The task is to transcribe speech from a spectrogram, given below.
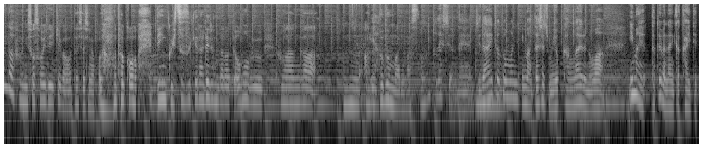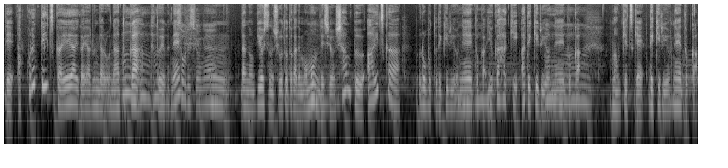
んなふうに注いでいけば私たちの子供とこうリンクし続けられるんだろうって思う不安が。うん、ある部分もあります。本当ですよね。時代とともに、今私たちもよく考えるのは、今例えば何か書いててあこれっていつか AI がやるんだろうなとか、うんうんうん、例えばね。そうですよね、うん、あの美容室の仕事とかでも思うんですよ、うん、シャンプーあいつかロボットできるよねとか、うんうん、床履きあできるよねとか、うんうんまあ、受付できるよねとか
